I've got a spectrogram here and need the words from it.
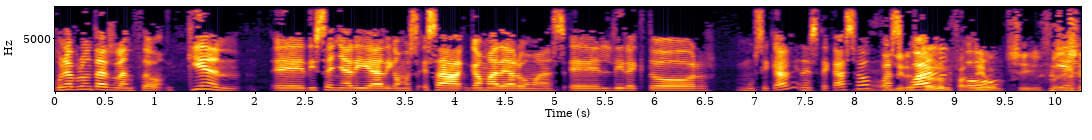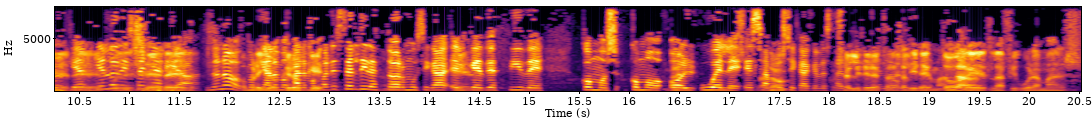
Una pregunta os lanzo. ¿Quién eh, diseñaría, digamos, esa gama de aromas? ¿El director musical, en este caso, Pascual o... Sí, ¿Quién, ¿quién, lo diseñaría? No, no, porque a lo, mejor es el director musical el, que decide cómo, cómo huele esa música que le está pues el director, el director es la figura más,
